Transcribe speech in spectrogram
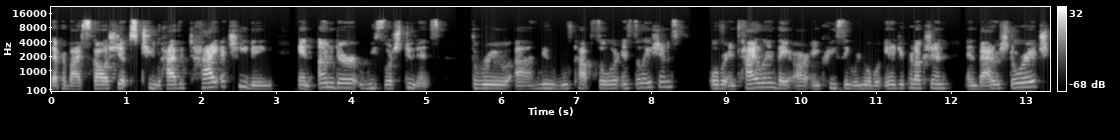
that provides scholarships to high, high achieving and under resourced students through uh, new rooftop solar installations over in Thailand, they are increasing renewable energy production and battery storage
